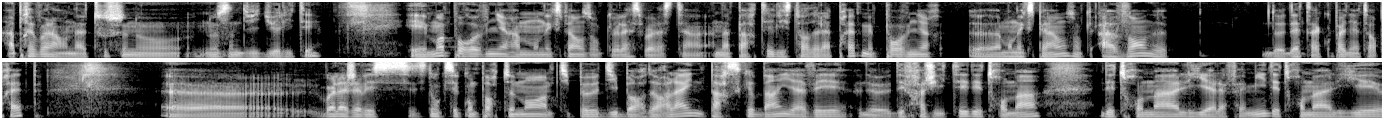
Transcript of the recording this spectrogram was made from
Après, voilà, on a tous nos, individualités. Et moi, pour revenir à mon expérience, donc là, c'était un, un aparté, l'histoire de la PrEP, mais pour revenir euh, à mon expérience, donc avant d'être accompagnateur PrEP, euh, voilà, j'avais donc ces comportements un petit peu dit borderline parce que ben il y avait des fragilités, des traumas, des traumas liés à la famille, des traumas liés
